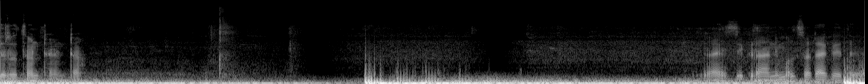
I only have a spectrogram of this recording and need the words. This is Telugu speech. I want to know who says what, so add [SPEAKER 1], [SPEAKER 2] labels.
[SPEAKER 1] జరుగుతుంటాయంట. గాయస్ ఇక్కడ అనిమల్స్ అటాక్ అవుతాయి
